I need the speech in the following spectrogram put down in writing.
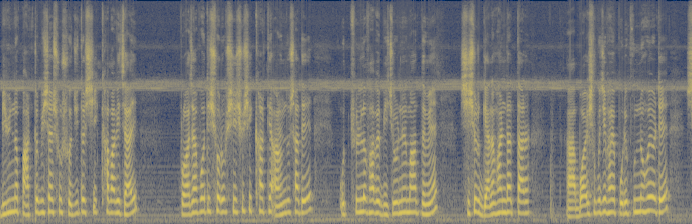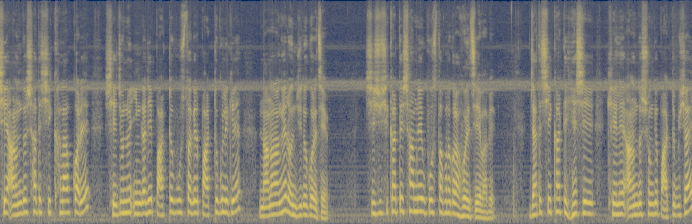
বিভিন্ন পাঠ্য বিষয় সুসজ্জিত শিক্ষা বাগিচায় প্রজাপতি স্বরূপ শিশু শিক্ষার্থী আনন্দের সাথে উৎফুল্লভাবে বিচরণের মাধ্যমে শিশুর জ্ঞানভাণ্ডার তার আহ, বয়সোপযোগীভাবে পরিপূর্ণ হয়ে ওঠে। সে আনন্দের সাথে শিক্ষা লাভ করে সেজন্য ইংরাজি পাঠ্যপুস্তকের পাঠ্যগুলিকে নানা রঙে রঞ্জিত করেছে। শিশু শিক্ষার্থীর সামনে উপস্থাপনা করা হয়েছে এভাবে। যাতে শিক্ষার্থী হেসে, খেলে, আনন্দের সঙ্গে পাঠ্য বিষয়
